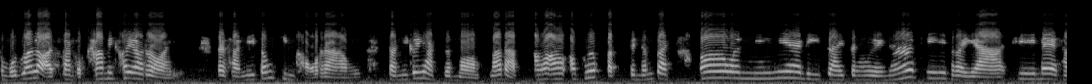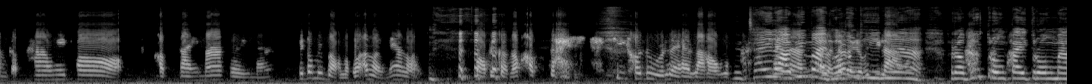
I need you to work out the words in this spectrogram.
สมมติว่าเราอาจจะทานกับข้าวไม่ค่อยอร่อย แต่สามีต้องกินของเราสามีก็อยากจะบอกว่าแบบเอาเอาเอาเพื่อแบบเป็นน้ำใจเออวันนี้เนี่ยดีใจจังเลยนะ ที่ภรรยาที่แม่ทำกับข้าวให้พ่อขอบใจมากเลยนะไม่ต้องไปบอกหรอกว่าอร่อยไม่อร่อยบอกไปก่อนว่าขอบใจที่เขาดูแลเรา ใช่แล้วพี่ใหม่แค่เพนั้นราะบางทีเนี่ยเราพูดตรงไปตรงมา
